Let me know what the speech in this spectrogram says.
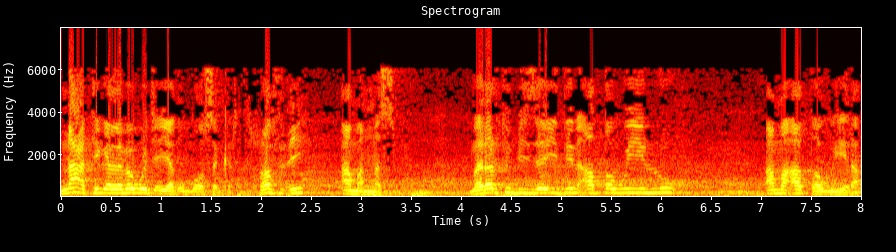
Nactiga laba wej ayaad u goosan karta rafci ama nasbi. Marartu bizaydin aawiilu ama aawiila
